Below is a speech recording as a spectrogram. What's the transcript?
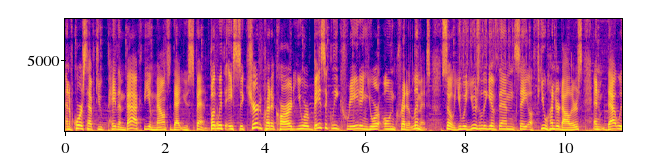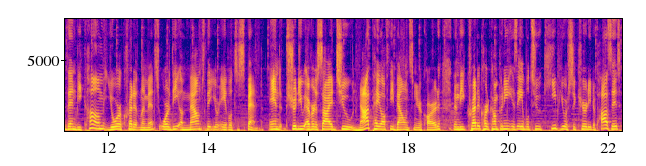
and of course have to pay them back the amount that you spend. But with a secured credit card, you are basically creating your own credit limit. So you would usually give them, say, a few hundred dollars, and that would then become your credit limit or the amount that you're able to spend. And should you ever decide to not pay off the balance in your card, then the credit card company is able to keep your security deposit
